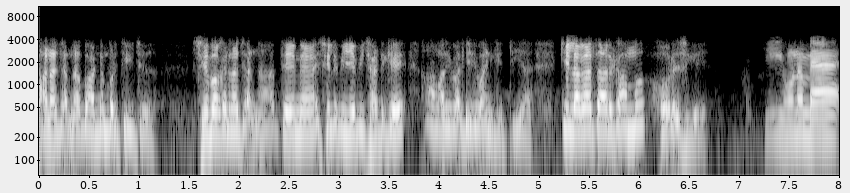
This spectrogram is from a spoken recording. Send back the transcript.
ਆਉਣਾ ਚਾਹੁੰਦਾ ਵਾਰਡ ਨੰਬਰ 30 ਚ ਸੇਵਾ ਕਰਨਾ ਚਾਹੁੰਦਾ ਤੇ ਮੈਂ ਇਸ ਲਈ ਬੀਜੇਪੀ ਛੱਡ ਕੇ ਆਮ ਆਦਮੀ ਪਾਰਟੀ ਜੁਆਇਨ ਕੀਤੀ ਆ ਕਿ ਲਗਾਤਾਰ ਕੰਮ ਹੋ ਰਹੇ ਸੀਗੇ। ਕੀ ਹੁਣ ਮੈਂ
